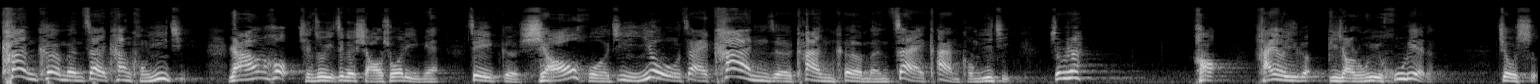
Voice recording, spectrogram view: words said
看客们在看孔乙己，然后请注意，这个小说里面。这个小伙计又在看着看客们在看孔乙己，是不是？好，还有一个比较容易忽略的，就是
